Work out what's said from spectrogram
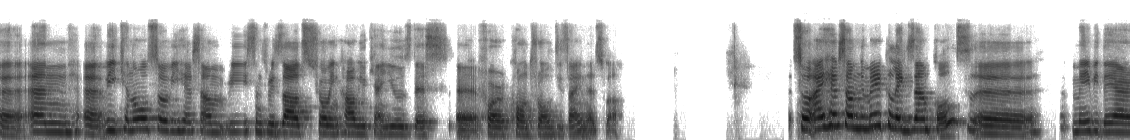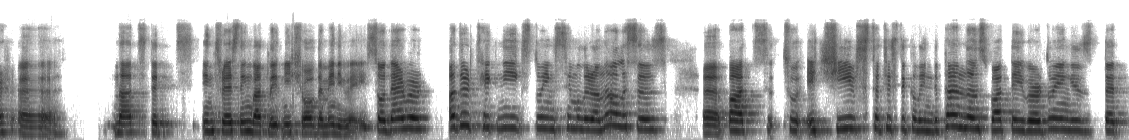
and uh, we can also, we have some recent results showing how you can use this uh, for control design as well. So I have some numerical examples. Uh, maybe they are uh, not that interesting, but let me show them anyway. So there were other techniques doing similar analysis, uh, but to achieve statistical independence, what they were doing is that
